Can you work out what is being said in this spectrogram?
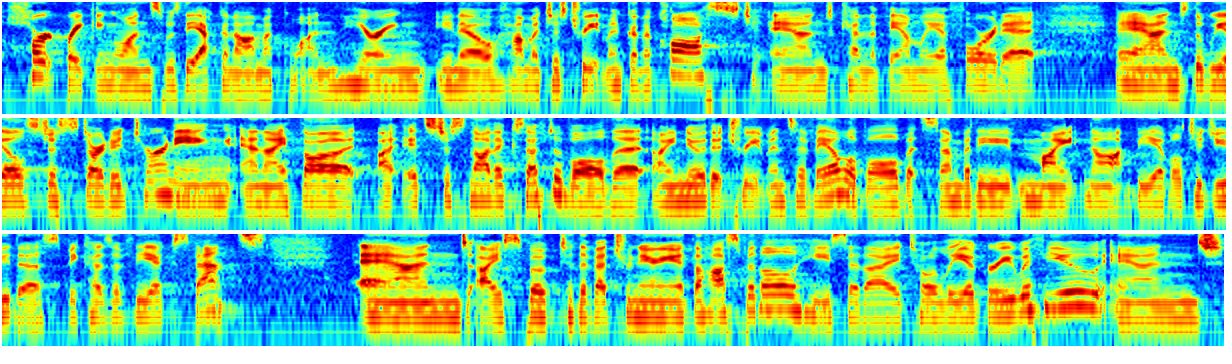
heartbreaking ones was the economic one, hearing, you know, how much is treatment going to cost and can the family afford it? And the wheels just started turning and i thought it's just not acceptable that i know that treatment's available but somebody might not be able to do this because of the expense. And i spoke to the veterinarian at the hospital. He said i totally agree with you and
